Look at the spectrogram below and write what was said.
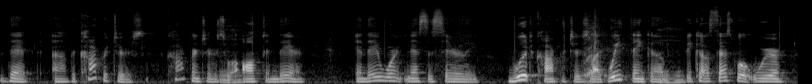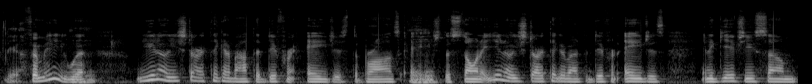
that uh, the carpenters carpenters were mm-hmm. often there, and they weren't necessarily wood carpenters like we think of mm-hmm. because that's what we're Yeah. familiar with. Mm-hmm. You know, you start thinking about the different ages, the Bronze Age, the Stone Age. You know, you start thinking about the different ages, and it gives you some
